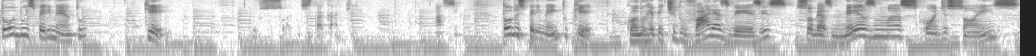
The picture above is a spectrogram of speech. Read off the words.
todo experimento que, vou só destacar aqui, assim, todo experimento que, quando repetido várias vezes, sob as mesmas condições,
